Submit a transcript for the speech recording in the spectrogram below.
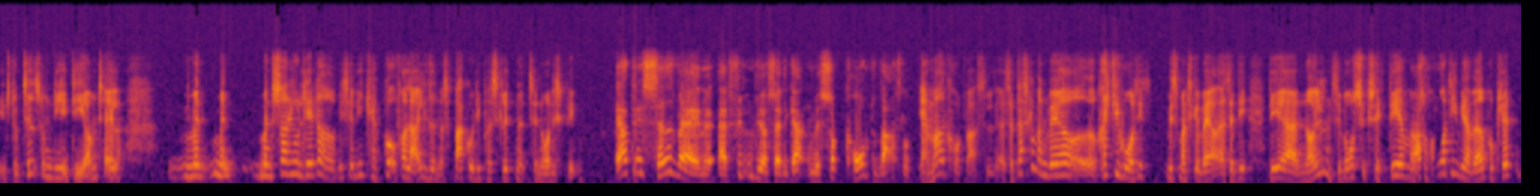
et stykke tid, som de, de omtaler. Men, men, men så er det jo lettere, hvis jeg lige kan gå fra lejligheden, og så bare gå de par skridt ned til Nordisk Film. Er det sædvane, at filmen bliver sat i gang med så kort varsel? Ja, meget kort varsel. Altså, der skal man være øh, rigtig hurtigt, hvis man skal være. Altså, det, det er nøglen til vores succes. Det er Ja. så hurtigt, vi har været på pletten.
